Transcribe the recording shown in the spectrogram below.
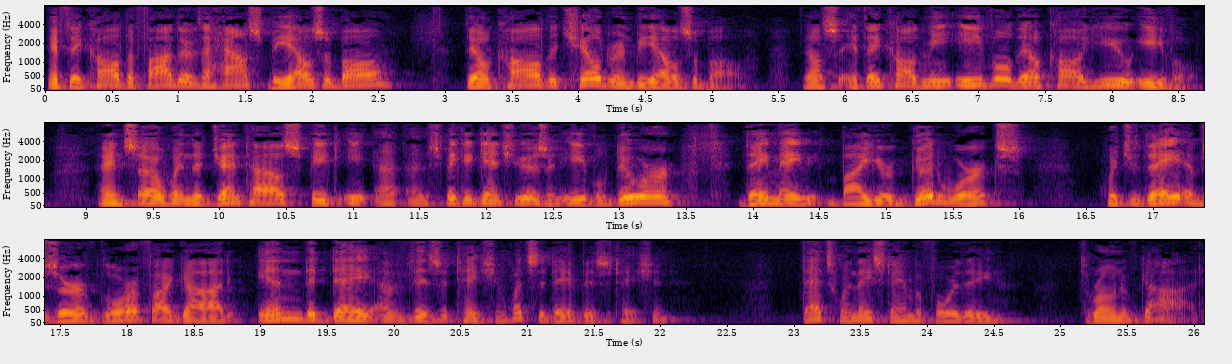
If they call the father of the house Beelzebul, they'll call the children Beelzebul. They'll, if they called me evil, they'll call you evil. And so when the Gentiles speak, uh, uh, speak against you as an evildoer, they may, by your good works, which they observe glorify God in the day of visitation. What's the day of visitation? That's when they stand before the throne of God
